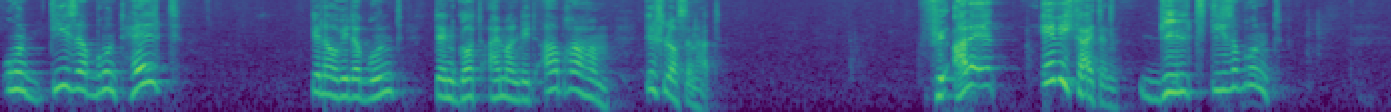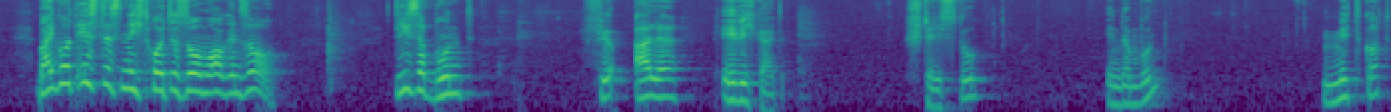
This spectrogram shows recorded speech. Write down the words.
Und dieser Bund hält, genau wie der Bund, den Gott einmal mit Abraham geschlossen hat. Für alle Ewigkeiten gilt dieser Bund. Bei Gott ist es nicht heute so, morgen so. Dieser Bund für alle Ewigkeiten. Stehst du in dem Bund mit Gott?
